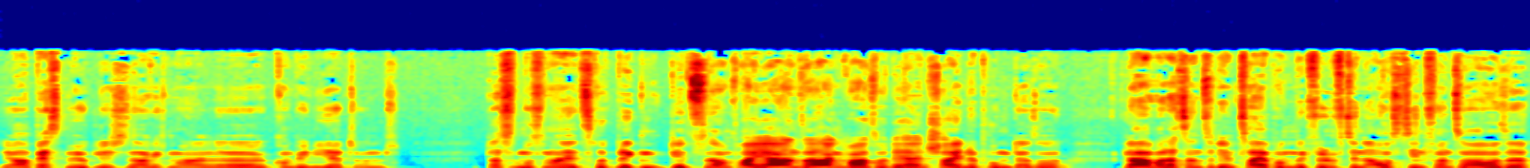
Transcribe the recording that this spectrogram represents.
ja bestmöglich, sage ich mal, äh, kombiniert. Und das muss man jetzt rückblickend jetzt nach ein paar Jahren sagen, war so der entscheidende Punkt. Also klar war das dann zu dem Zeitpunkt mit 15 Ausziehen von zu Hause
